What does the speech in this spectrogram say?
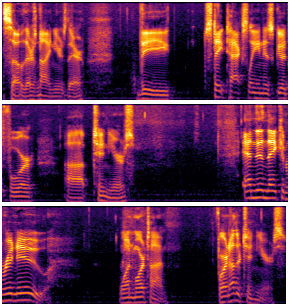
So there's nine years there. The state tax lien is good for uh, 10 years. And then they can renew one more time for another 10 years.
